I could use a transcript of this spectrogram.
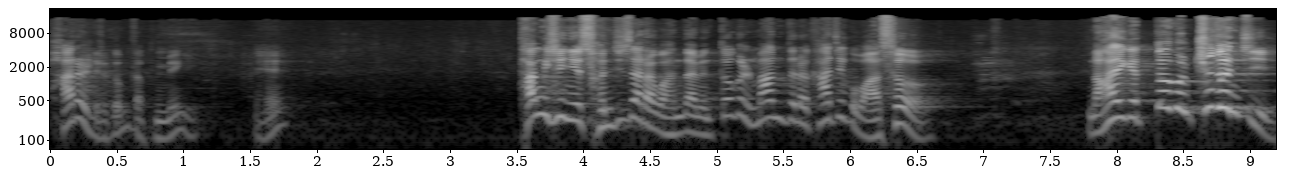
화를 낼 겁니다, 분명히. 예? 당신이 선지자라고 한다면 떡을 만들어 가지고 와서 나에게 떡을 주든지.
